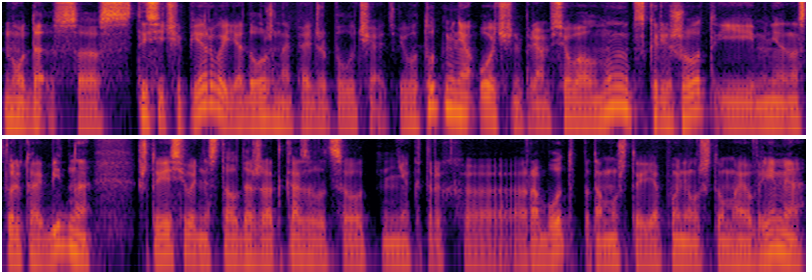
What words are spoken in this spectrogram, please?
но до, с, с тысячи первой я должен опять же получать. И вот тут меня очень прям все волнует, скрежет, и мне настолько обидно, что я сегодня стал даже отказываться от некоторых э, работ, потому что я понял, что мое время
